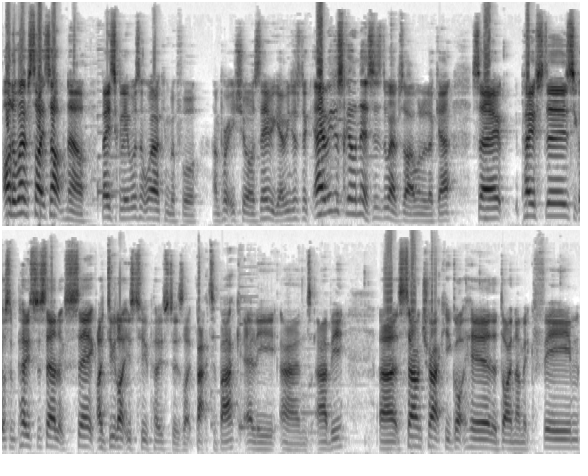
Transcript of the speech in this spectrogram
Oh, the website's up now. Basically, it wasn't working before. I'm pretty sure. So here we go. We just look. Hey, we just go on this. This is the website I want to look at. So posters. You got some posters there. Looks sick. I do like these two posters, like back to back. Ellie and Abby. Uh, soundtrack you got here. The dynamic theme.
